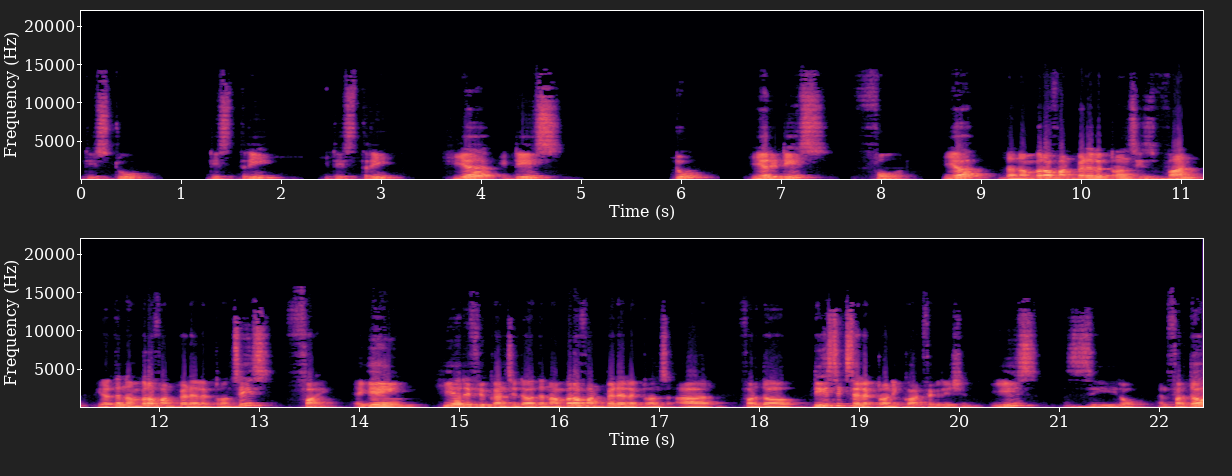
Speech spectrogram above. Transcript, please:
it is 2, it is 3, it is 3. Here it is 2, here it is 4. Here the number of unpaired electrons is 1, here the number of unpaired electrons is 5. Again, here if you consider the number of unpaired electrons are for the D6 electronic configuration is 0 and for the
